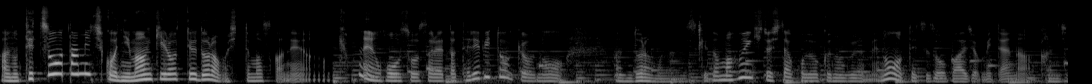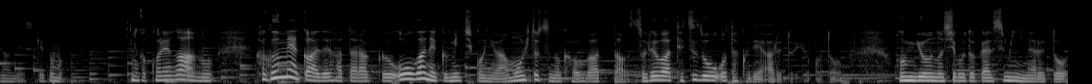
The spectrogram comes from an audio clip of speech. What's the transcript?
あの鉄オタ美智子2万キロっていうドラマ知ってますかね？あの去年放送されたテレビ東京のあのドラマなんですけど、まあ、雰囲気としては孤独のグルメの鉄道バージョンみたいな感じなんですけどなんかこれがあの家具メーカーで働く大金久美智子にはもう一つの顔があった。それは鉄道オタクであるということ。本業の仕事が休みになると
